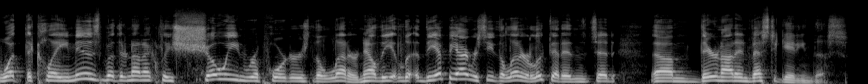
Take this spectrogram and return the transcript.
what the claim is, but they're not actually showing reporters the letter. Now, the the FBI received the letter, looked at it, and said um, they're not investigating this.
